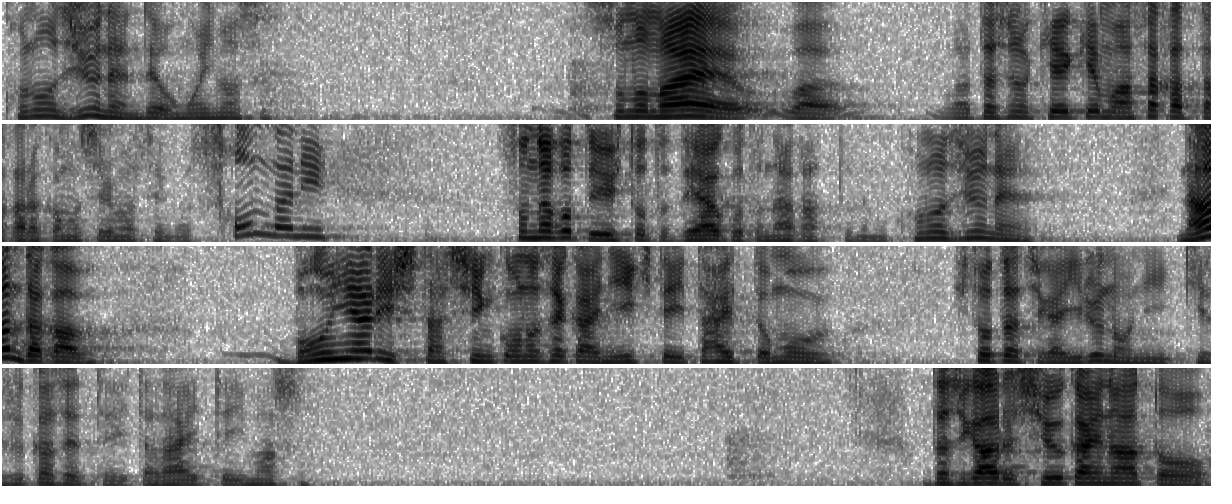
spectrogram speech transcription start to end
この10年で思います。その前は私の経験も浅かったからかもしれませんがそんなにそんなこと言う人と出会うことなかった。でもこの10年なんだかぼんやりした信仰の世界に生きていたいと思う人たちがいるのに気づかせていただいています。私がある集会の後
